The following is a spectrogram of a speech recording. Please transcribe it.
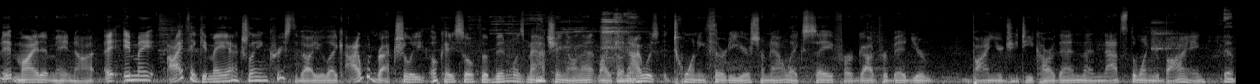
It might, it may not. It, it may. I think it may actually increase the value. Like I would actually. Okay, so if the VIN was matching on that, like, and I was 20, 30 years from now, like, say for God forbid you're buying your GT car, then then that's the one you're buying. Yep.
